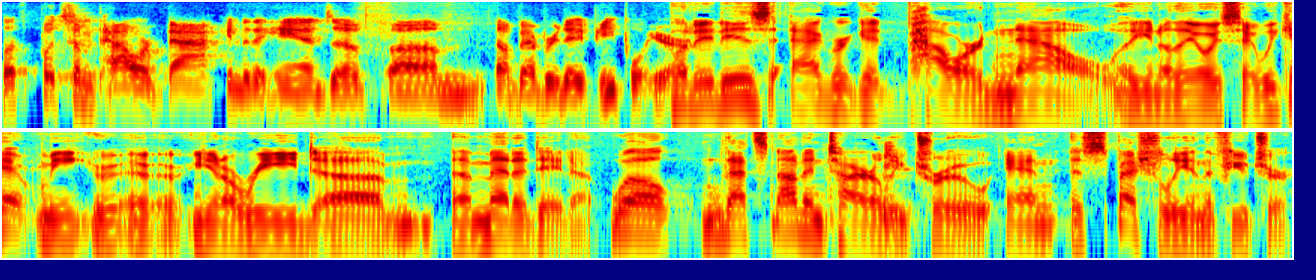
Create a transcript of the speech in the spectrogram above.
let's put some power back into the hands of um, of everyday people here. But it is aggregate power now. You know, they always say we can't meet, uh, uh, you know, read um, uh, metadata. Well, that's not entirely true, and especially in the future,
